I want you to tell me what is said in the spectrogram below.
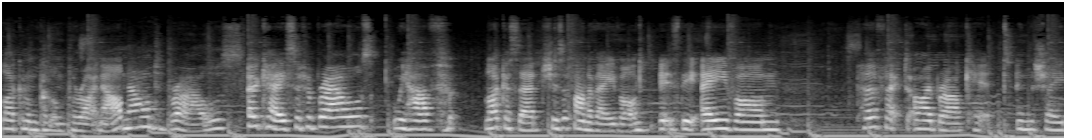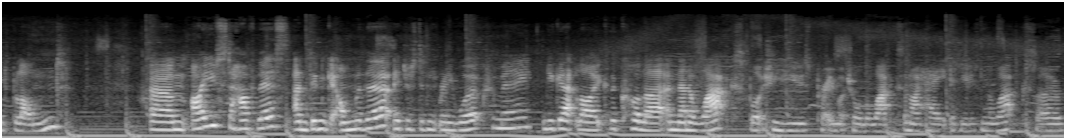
like an Oompa Loompa right now. Now onto brows. Okay, so for brows, we have, like I said, she's a fan of Avon. It's the Avon Perfect Eyebrow Kit in the shade Blonde. Um, I used to have this and didn't get on with it. It just didn't really work for me. You get like the colour and then a wax, but she used pretty much all the wax and I hated using the wax, so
